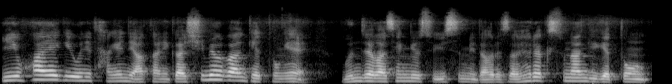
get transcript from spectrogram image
이 화해 기운이 당연히 약하니까 심혈관 계통에 문제가 생길 수 있습니다. 그래서 혈액순환기 계통,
